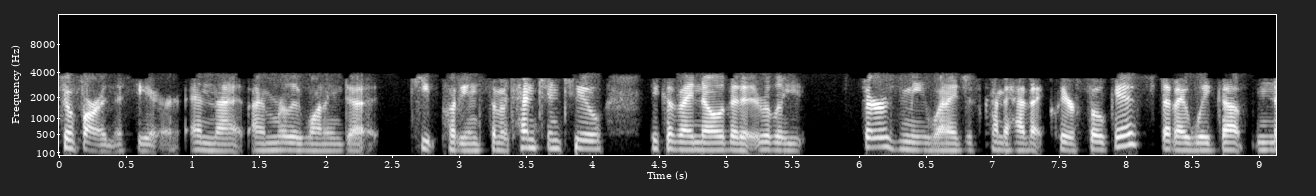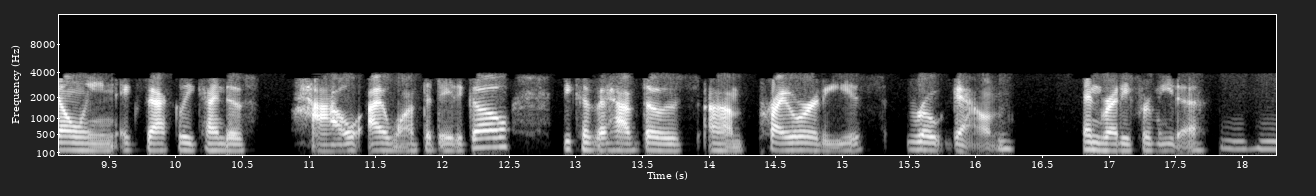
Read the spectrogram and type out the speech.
so far in this year, and that I'm really wanting to keep putting some attention to because I know that it really serves me when I just kind of have that clear focus that I wake up knowing exactly kind of how I want the day to go because I have those um, priorities wrote down and ready for me to. Mm-hmm.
